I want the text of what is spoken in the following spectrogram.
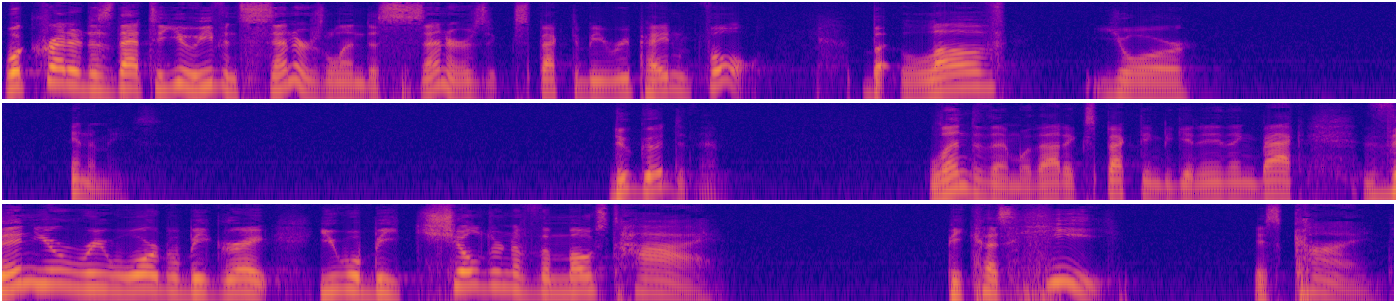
what credit is that to you? Even sinners lend to sinners, expect to be repaid in full. But love your enemies. Do good to them. Lend to them without expecting to get anything back. Then your reward will be great. You will be children of the Most High because He is kind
